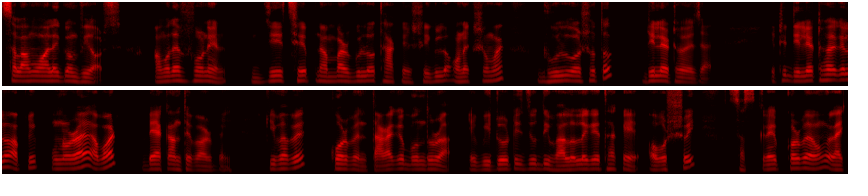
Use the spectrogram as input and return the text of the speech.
সালামু আলাইকুম ভিউয়ার্স। আমাদের ফোনের যে সেভ নাম্বারগুলো থাকে, সেগুলো অনেক সময় ভুলবশত ডিলেট হয়ে যায়। এটি ডিলেট হয়ে গেলেও আপনি পুনরায় আবার ব্যাক আনতে পারবেন। কীভাবে করবেন? তার আগে বন্ধুরা, এই ভিডিওটি যদি ভালো লেগে থাকে, অবশ্যই সাবস্ক্রাইব করবে এবং লাইক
